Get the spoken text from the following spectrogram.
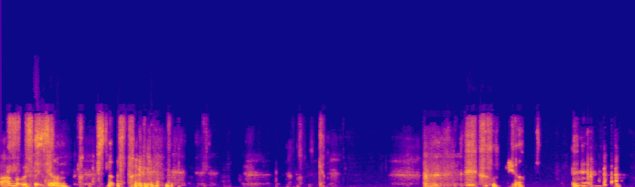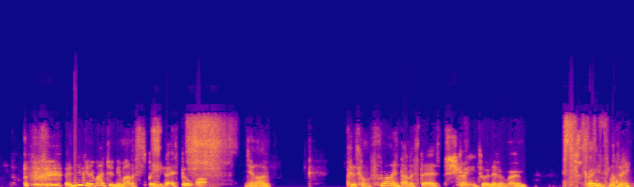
I'm not the sick Stop. one. Shut the phone. oh, God. and you can imagine the amount of speed that it's built up, you know? Because it's come flying down the stairs straight into a living room, straight into the thing,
